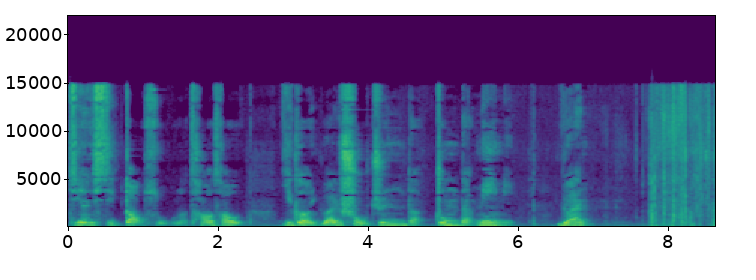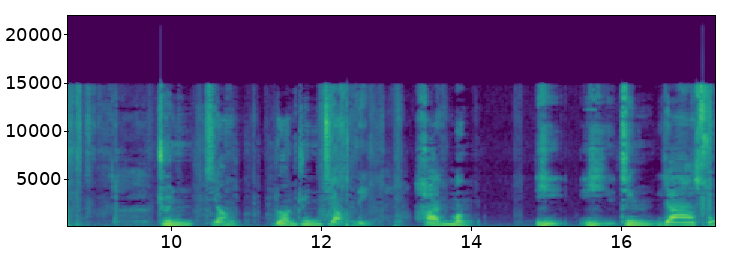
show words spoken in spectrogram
奸细告诉了曹操一个袁术军的中的秘密：袁军将袁军将领韩猛已已经押送。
